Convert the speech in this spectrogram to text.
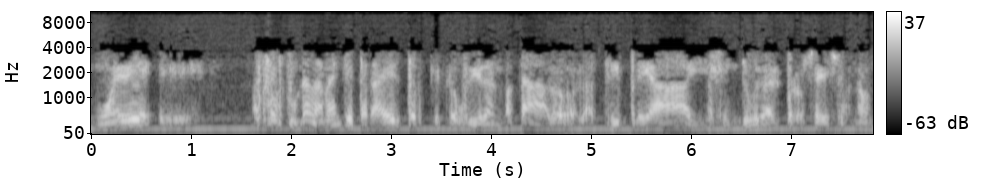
Muere eh, Afortunadamente para él, porque lo hubieran matado la triple A y sin duda el proceso, ¿no?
